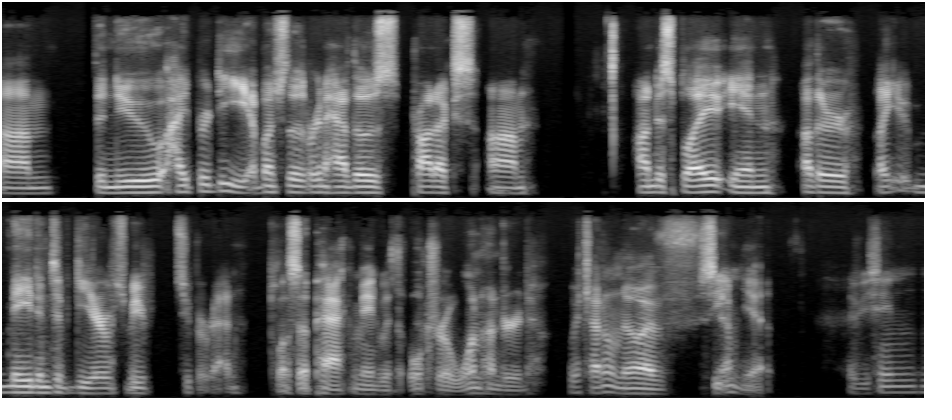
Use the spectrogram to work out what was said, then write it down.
um, the new hyper d a bunch of those we're going to have those products um, on display in other like made into gear, which would be super rad. Plus a pack made with Ultra 100, which I don't know I've seen yet. Have you seen?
